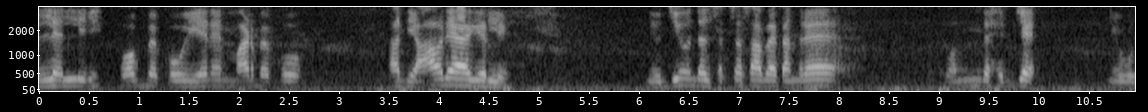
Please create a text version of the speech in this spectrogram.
ಎಲ್ಲೆಲ್ಲಿ ಹೋಗಬೇಕು, ಏನೇನು ಮಾಡಬೇಕು, ಅದು ಯಾವುದೇ ಆಗಿರಲಿ. ನೀವು ಜೀವನದಲ್ಲಿ ಸಕ್ಸಸ್ ಆಗಬೇಕಂದ್ರೆ ಒಂದು ಹೆಜ್ಜೆ. ನೀವು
